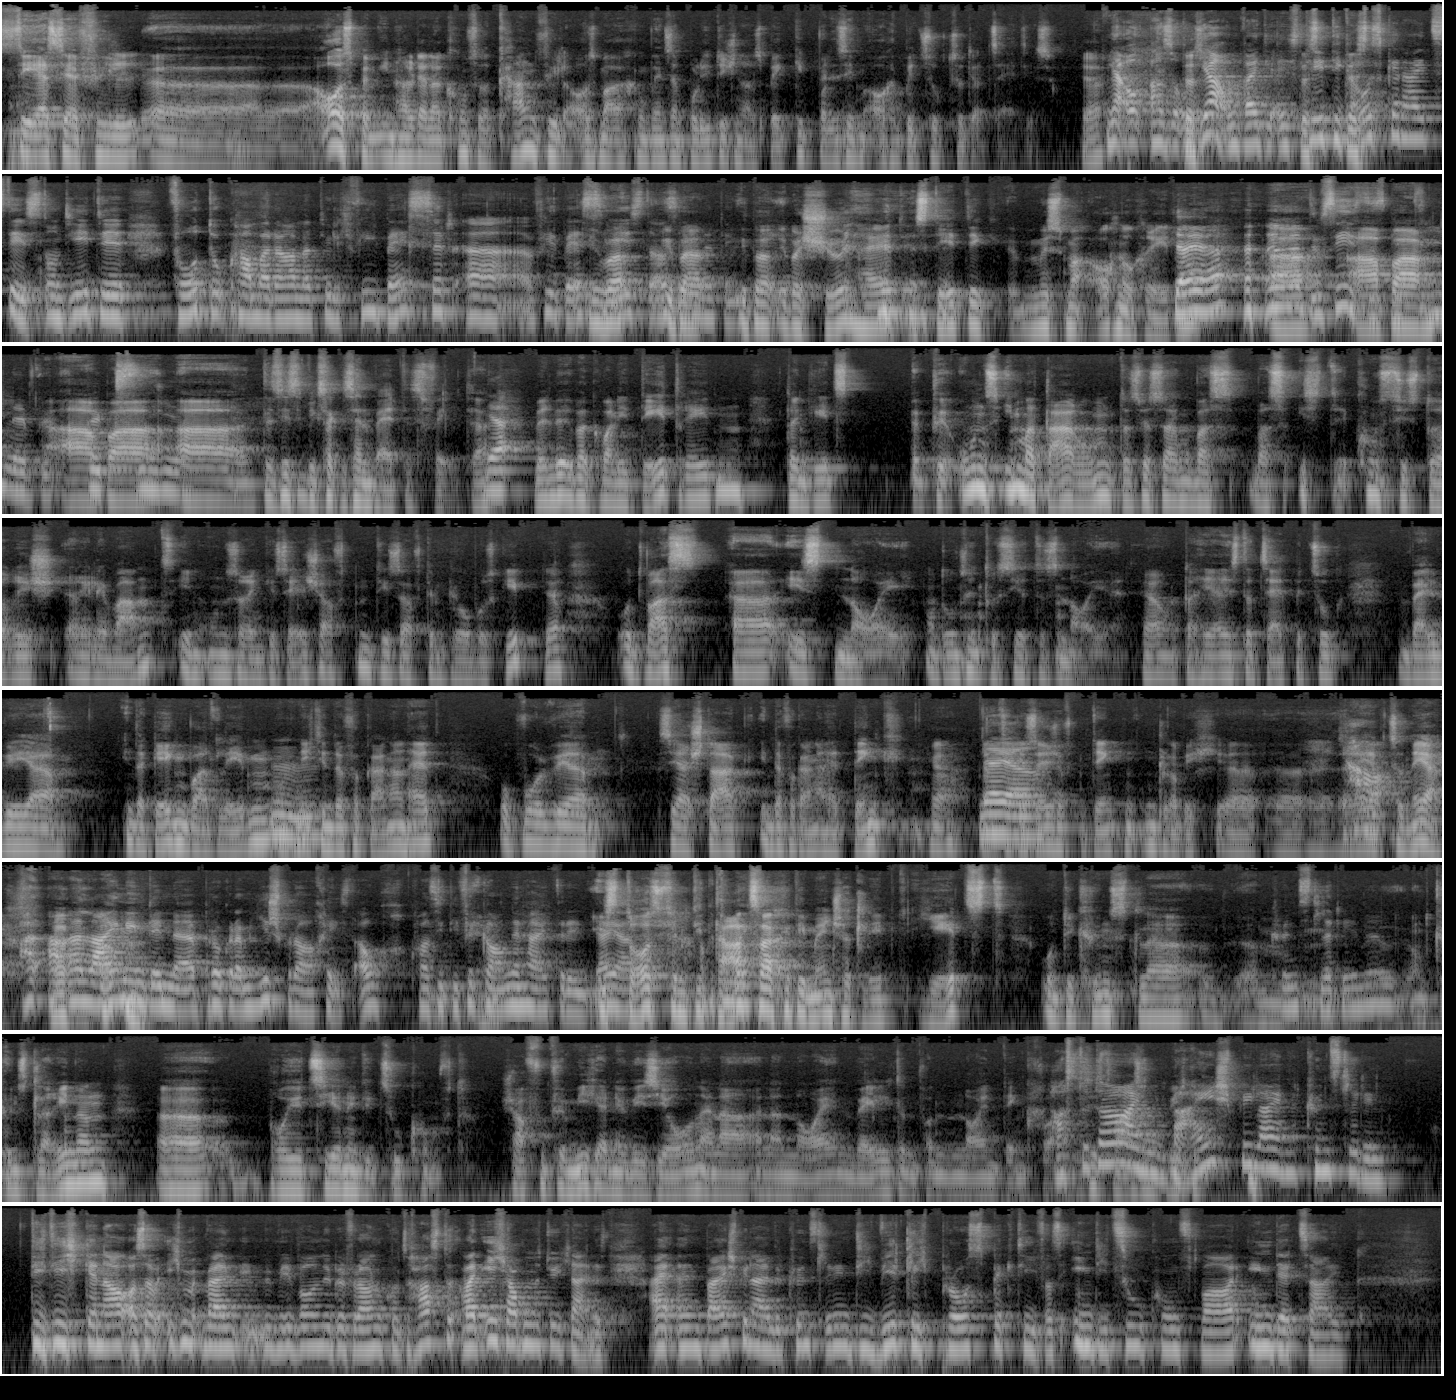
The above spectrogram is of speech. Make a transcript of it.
sehr, sehr viel äh, aus beim Inhalt einer Kunst oder kann viel ausmachen, wenn es einen politischen Aspekt gibt, weil es eben auch ein Bezug zu der Zeit ist. Ja, ja, also, das, ja und weil die Ästhetik das, das, ausgereizt ist und jede Fotokamera natürlich viel besser, äh, viel besser über, ist als über, über, über Schönheit, Ästhetik müssen wir auch noch reden. Ja, ja, äh, du siehst, aber, es gibt viele aber äh, das ist, wie gesagt, ist ein weites Feld. Ja. Ja. Wenn wir über Qualität reden, dann geht es für uns immer darum, dass wir sagen, was, was ist kunsthistorisch relevant in unseren Gesellschaften, die es auf dem Globus gibt, ja, und was äh, ist neu. Und uns interessiert das Neue. Ja, und daher ist der Zeitbezug, weil wir ja in der Gegenwart leben mhm. und nicht in der Vergangenheit, obwohl wir sehr stark in der Vergangenheit denken. Ja? Ganze ja, ja. Gesellschaften denken unglaublich äh, äh ja, reaktionär. Allein in der äh, Programmiersprache ist auch quasi die Vergangenheit drin. Ist trotzdem die Aber Tatsache, die Menschheit lebt jetzt und die Künstler ähm, Künstlerinnen. und Künstlerinnen äh, projizieren in die Zukunft. Schaffen für mich eine Vision einer, einer neuen Welt und von neuen Denkformen. Hast du da ein Beispiel einer Künstlerin? Die dich genau, also ich, weil wir wollen über Frauenkunst, hast du, weil ich habe natürlich eines, ein, ein Beispiel einer Künstlerin, die wirklich prospektiv, also in die Zukunft war, in der Zeit.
